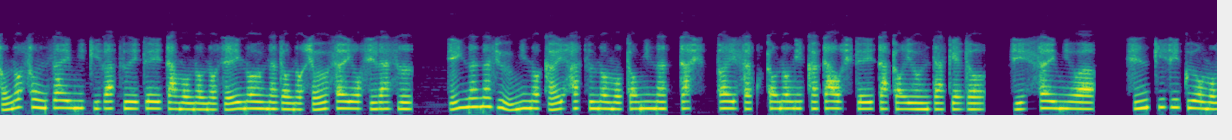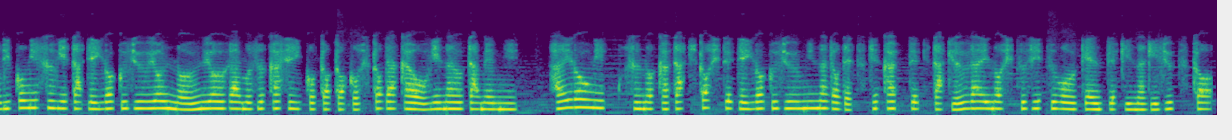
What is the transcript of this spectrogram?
その存在に気がついていたものの性能などの詳細を知らず、T72 の開発の元になった失敗作との見方をしていたというんだけど、実際には、新規軸を盛り込みすぎた T64 の運用が難しいこととコスト高を補うために、ハイローミックスの形として T62 などで培ってきた旧来の質実合憲的な技術と、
